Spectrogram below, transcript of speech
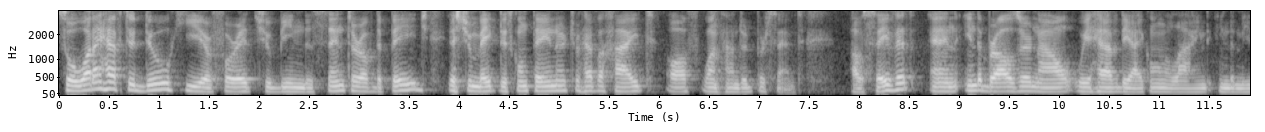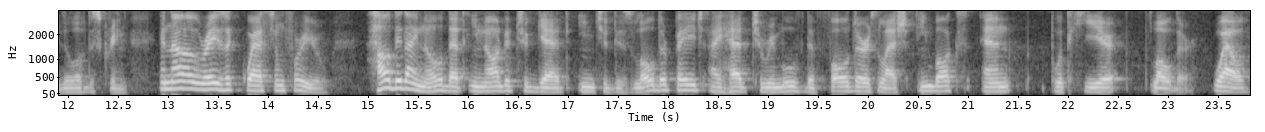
So what I have to do here for it to be in the center of the page is to make this container to have a height of 100%. I'll save it and in the browser now we have the icon aligned in the middle of the screen. And now I'll raise a question for you. How did I know that in order to get into this loader page, I had to remove the folder slash inbox and put here loader? Well,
